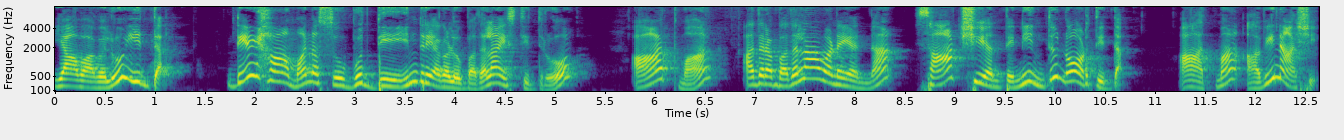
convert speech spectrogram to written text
ಯಾವಾಗಲೂ ಇದ್ದ. ದೇಹ, ಮನಸ್ಸು, ಬುದ್ಧಿ, ಇಂದ್ರಿಯಗಳು ಬದಲಾಯಿಸ್ತಿದ್ರು. ಆತ್ಮ ಅದರ ಬದಲಾವಣೆಯನ್ನ ಸಾಕ್ಷಿಯಂತೆ ನಿಂತು ನೋಡ್ತಿದ್ದ. ಆತ್ಮ ಅವಿನಾಶಿ.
